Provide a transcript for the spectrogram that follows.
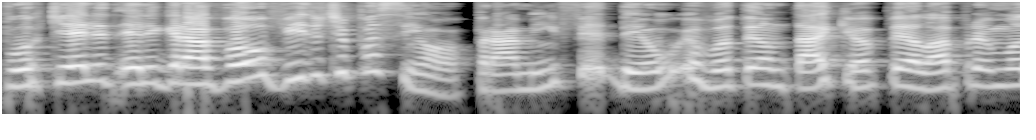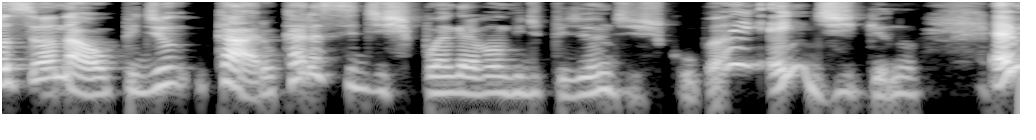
porque ele, ele gravou o vídeo, tipo assim, ó, pra mim fedeu, eu vou tentar aqui apelar pro emocional. Pediu, cara, o cara se dispõe a gravar um vídeo pedindo desculpa. É, é indigno. É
